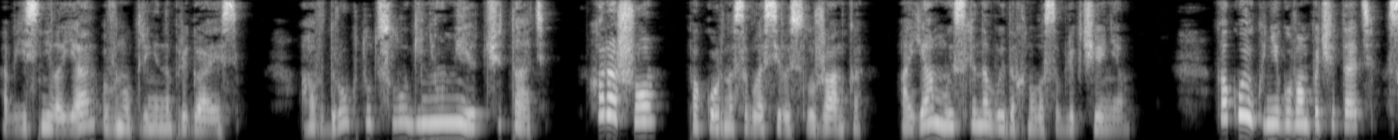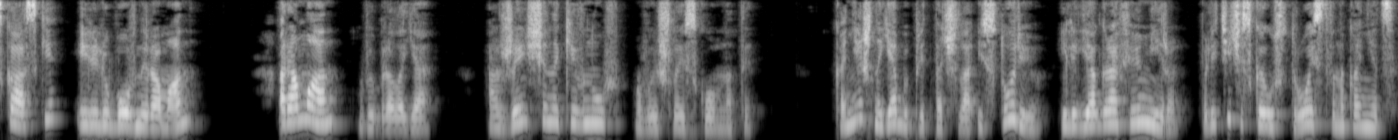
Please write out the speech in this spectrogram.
объяснила я, внутренне напрягаясь. А вдруг тут слуги не умеют читать? Хорошо, покорно согласилась служанка а я мысленно выдохнула с облегчением. «Какую книгу вам почитать? Сказки или любовный роман?» «Роман», — выбрала я, а женщина, кивнув, вышла из комнаты. Конечно, я бы предпочла историю или географию мира, политическое устройство, наконец,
